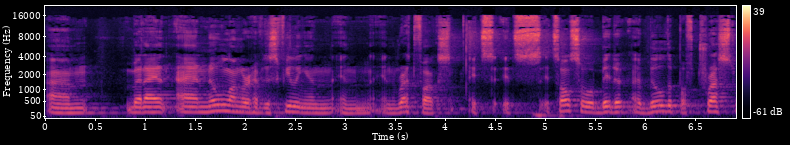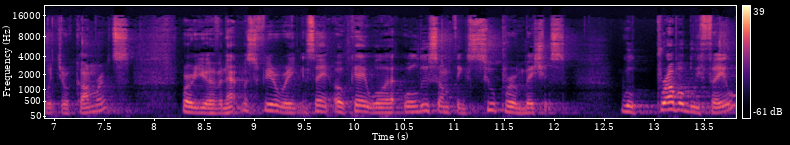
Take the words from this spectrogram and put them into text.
Um, but I, I no longer have this feeling in, in, in Red Fox. It's, it's, it's also a bit of a buildup of trust with your comrades, where you have an atmosphere where you can say, okay, we'll, we'll do something super ambitious. We'll probably fail,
